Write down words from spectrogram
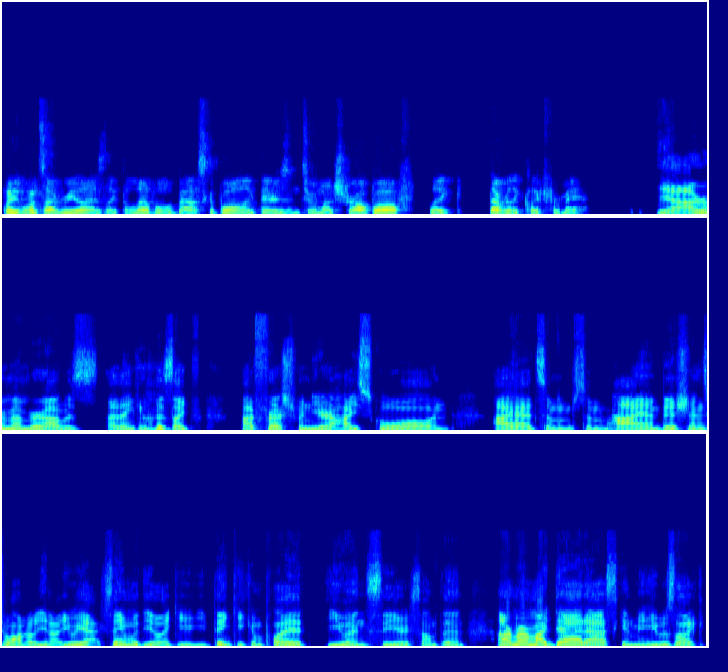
but once I realized like the level of basketball like there isn't too much drop off like that really clicked for me yeah I remember I was I think it was like my freshman year of high school and I had some some high ambitions. Want to, you know, you yeah, same with you. Like you, you think you can play at UNC or something. I remember my dad asking me. He was like,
